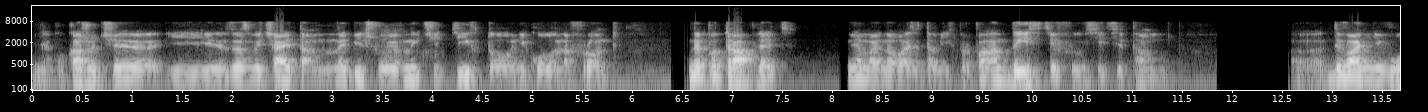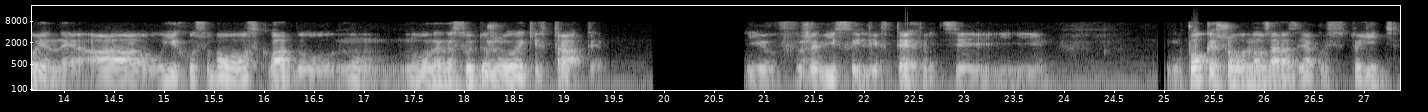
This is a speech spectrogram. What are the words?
м'яко кажучи, і зазвичай там найбільш войовничі ті, хто ніколи на фронт не потраплять. Я маю на увазі там їх пропагандистів, і усі ці там е, диванні воїни, а у їх особового складу ну, ну вони несуть дуже великі втрати і в живій силі, і в техніці. І поки що воно зараз якось стоїть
